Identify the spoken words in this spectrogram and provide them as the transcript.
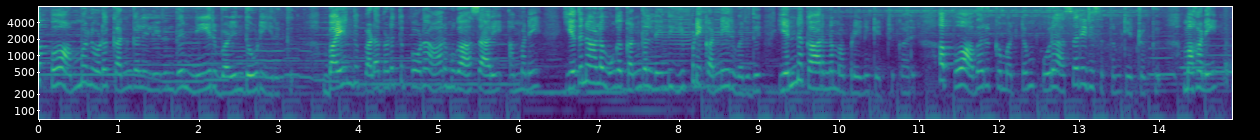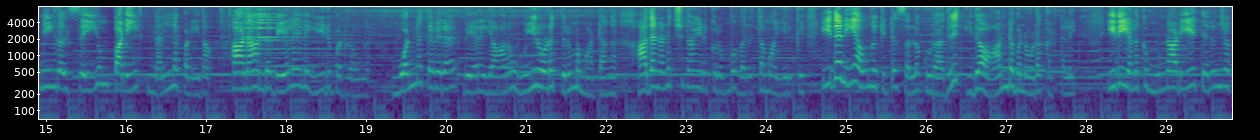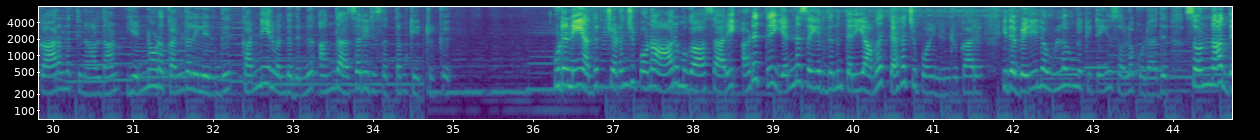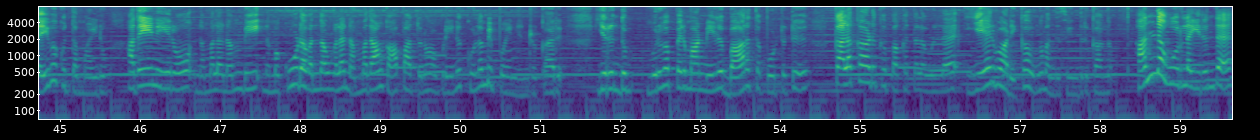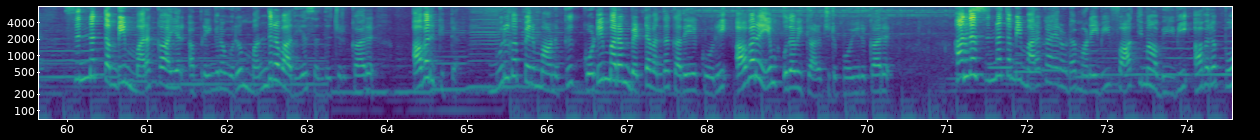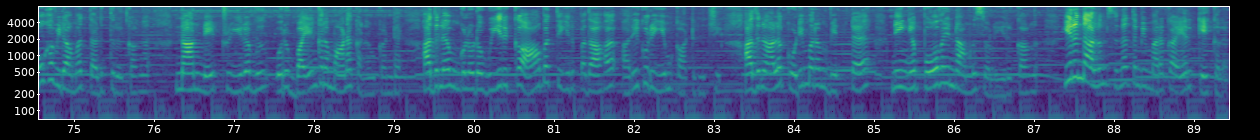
அப்போ அம்மனோட கண்களில் இருந்து நீர் வழிந்தோடி இருக்கு. பயந்து படபடத்து போன ஆறுமுக ஆசாரி அம்மனே எதனால உங்க கண்கள்லேருந்து இப்படி கண்ணீர் வருது? என்ன காரணம்? அப்படின்னு கேட்டிருக்காரு. அப்போ அவருக்கு மட்டும் ஒரு அசரீரி சத்தம் கேட்டிருக்கு. மகனே நீங்கள் செய்யும் பணி நல்ல பணிதான். ஆனா அந்த வேலையில ஈடுபடுறவங்க ஒன்றை தவிர வேற யாரும் உயிரோட திரும்ப மாட்டாங்க. அதை நினைச்சு தான் எனக்கு ரொம்ப வருத்தமா இருக்கு. இதை நீ அவங்க கிட்ட சொல்லக்கூடாது. இது ஆண்டவனோட கட்டளை. இது எனக்கு முன்னாடியே தெரிஞ்ச காரணத்தினால்தான் என்னோட கண்களிலிருந்து கண்ணீர் வந்ததுன்னு அந்த அசரீரி சத்தம் கேட்டிருக்கு. உடனே அதிர்ச்சி அடைஞ்சு போன ஆறுமுக ஆசாரி அடுத்து என்ன செய்யறதுன்னு தெரியாம திகச்சு போய் நின்றுருக்காரு. இதை வெளியில உள்ளவங்க கிட்டேயும் சொல்லக்கூடாது. சொன்னா தெய்வ குத்தம் ஆயிடும். அதே நேரம் நம்மளை நம்பி நம்ம கூட வந்தவங்கள நம்ம தான் காப்பாற்றணும் அப்படின்னு குழம்பி போய் நின்றுருக்காரு. இருந்தும் முருகப்பெருமான் மீது பாரத்தை போட்டுட்டு களக்காடுக்கு பக்கத்துல உள்ள ஏர்வாடிக்கு அவங்க வந்து சேர்ந்திருக்காங்க. அந்த ஊர்ல இருந்த சின்னத்தம்பி மரக்காயர் அப்படிங்கிற ஒரு மந்திரவாதியை சந்திச்சிருக்காரு. அவர்கிட்ட முருகப்பெருமானுக்கு கொடிமரம் வெட்ட வந்த கதையை கூறி அவரையும் உதவிக்கு அழைச்சிட்டு போயிருக்காரு. அந்த சின்னத்தம்பி மரக்காயரோட மனைவி ஃபாத்திமா பீவி அவரை போக விடாம தடுத்திருக்காங்க. நான் நேற்று இரவு ஒரு பயங்கரமான கனவு கண்டேன். அதுல உங்களோட உயிருக்கு ஆபத்து இருப்பதாக அறிகுறியும் காட்டுனுச்சு. அதனால கொடிமரம் விட்ட நீங்க போவேண்டாம்னு சொல்லியிருக்காங்க. இருந்தாலும் சின்னத்தம்பி மரக்காயர் கேட்கல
